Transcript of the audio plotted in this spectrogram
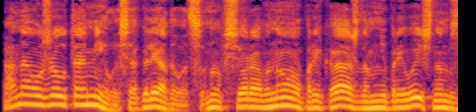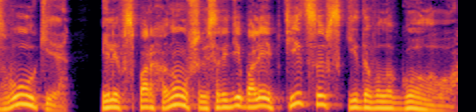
Она уже утомилась оглядываться, но все равно при каждом непривычном звуке или вспорхнувшей среди полей птицы вскидывала голову.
